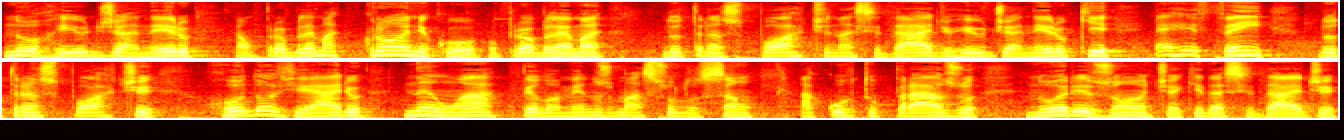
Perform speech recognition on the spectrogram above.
no Rio de Janeiro. É um problema crônico, o problema do transporte na cidade, o Rio de Janeiro, que é refém do transporte rodoviário, não há pelo menos uma solução a curto prazo no horizonte aqui da cidade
